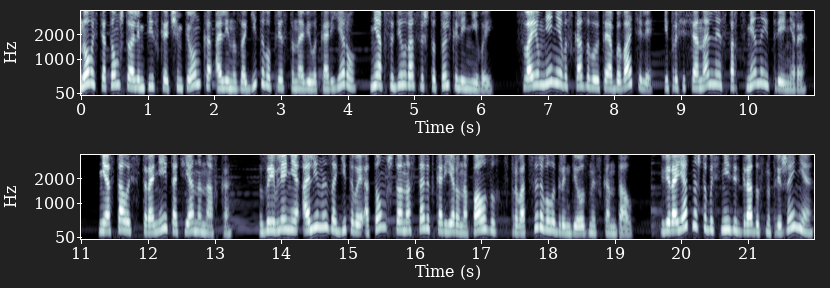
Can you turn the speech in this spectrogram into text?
Новость о том, что олимпийская чемпионка Алина Загитова приостановила карьеру, не обсудил разве что только ленивый. Свое мнение высказывают и обыватели, и профессиональные спортсмены и тренеры. Не осталась в стороне и Татьяна Навка. Заявление Алины Загитовой о том, что она ставит карьеру на паузу, спровоцировало грандиозный скандал. Вероятно, чтобы снизить градус напряжения,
